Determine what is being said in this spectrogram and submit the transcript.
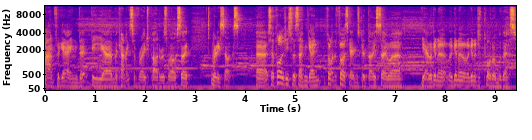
and forgetting that the uh, mechanics of Rage Powder as well. So really sucks. Uh, so apologies for the second game. I feel like the first game was good though. So uh, yeah, we're gonna we're gonna we're gonna just plod on with this.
